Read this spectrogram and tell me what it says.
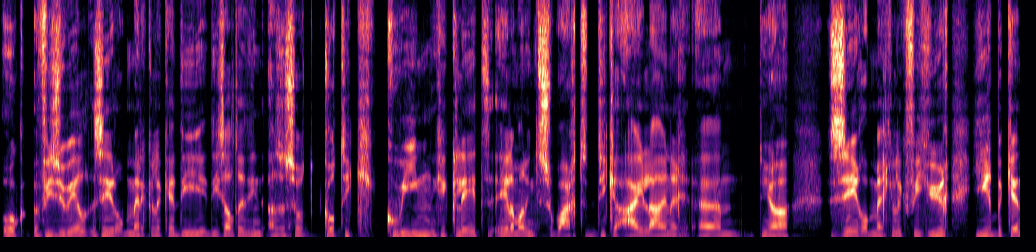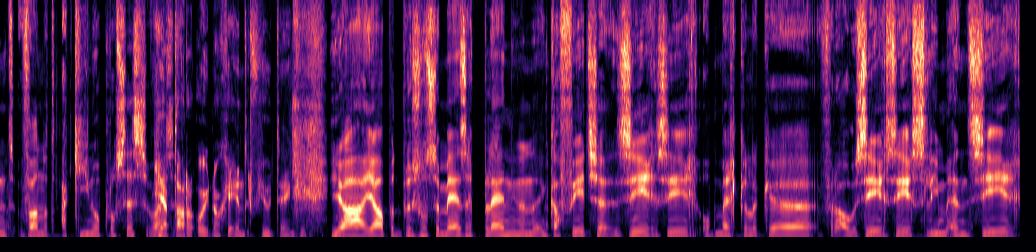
ook visueel zeer opmerkelijk. Hè. Die, die is altijd in, als een soort gothic queen gekleed. Helemaal in het zwart, dikke eyeliner. Ehm, ja, zeer opmerkelijk figuur. Hier bekend van het Aquino-proces. Je hebt ze- daar ooit nog geïnterviewd, denk ik. ja, ja, op het Brusselse Meizerplein in een, een cafeetje. Zeer, zeer opmerkelijke vrouw. Zeer, zeer slim en zeer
